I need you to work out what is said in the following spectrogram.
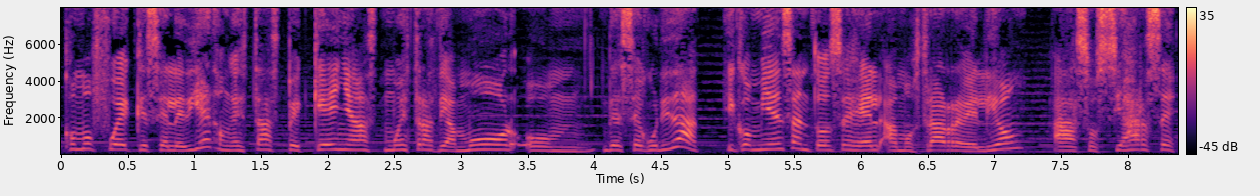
cómo fue que se le dieron estas pequeñas muestras de amor o mm, de seguridad. Y comienza entonces él a mostrar rebelión, a asociarse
